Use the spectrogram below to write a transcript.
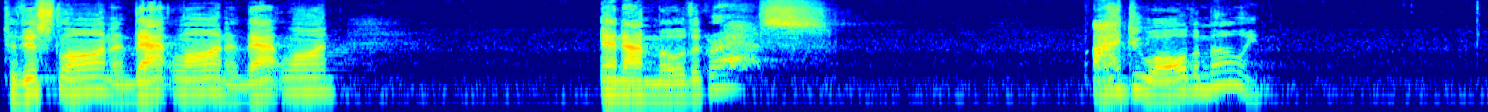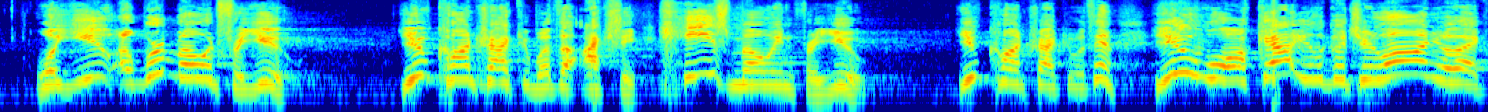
to this lawn and that lawn and that lawn and I mow the grass. I do all the mowing. Well, you, uh, we're mowing for you. You've contracted with. Actually, he's mowing for you. You've contracted with him. You walk out, you look at your lawn, you're like,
